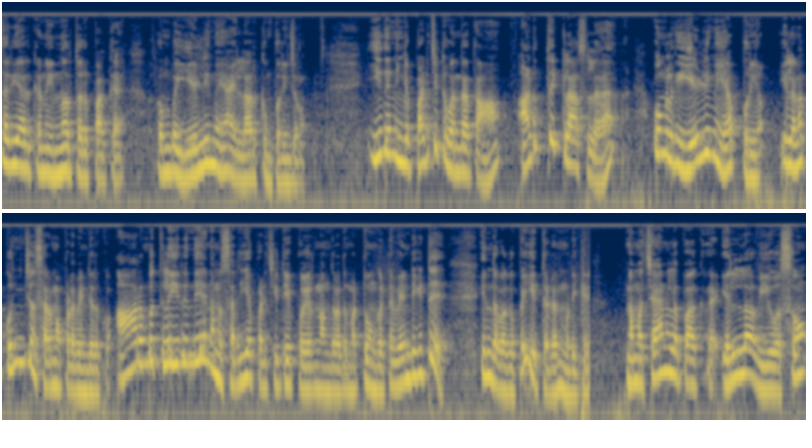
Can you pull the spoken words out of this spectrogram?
சரியாக இருக்கான்னு இன்னொருத்தர் பார்க்க ரொம்ப எளிமையாக எல்லாருக்கும் புரிஞ்சிடும் இதை நீங்கள் படிச்சுட்டு வந்தால் தான் அடுத்த கிளாஸில் உங்களுக்கு எளிமையாக புரியும். இல்லைன்னா கொஞ்சம் சிரமப்பட வேண்டியிருக்கும். ஆரம்பத்தில் இருந்தே நம்ம சரியாக படிச்சுக்கிட்டே போயிடணுங்கிறது மட்டும் உங்கள்கிட்ட வேண்டிக்கிட்டு இந்த வகுப்பை இத்துடன் முடிக்கிறேன். நம்ம சேனலை பார்க்குற எல்லா வியூவர்ஸும்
